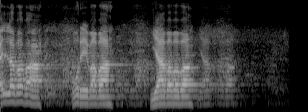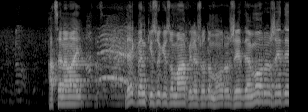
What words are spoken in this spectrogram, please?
আল্লা বাবা, ওরে বাবা, ইয়া বাবা আছে না নাই? দেখবেন কিছু কিছু মাহফিলে শুধু মরুষেদে মরুষেদে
